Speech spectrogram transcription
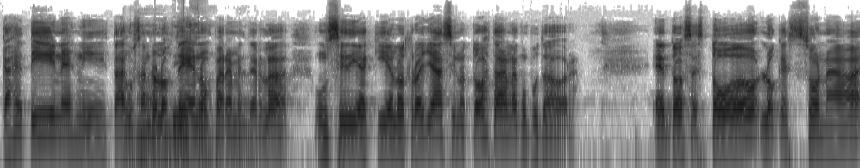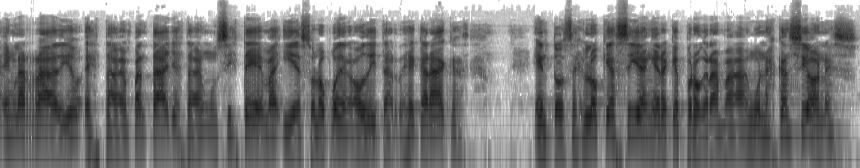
cajetines, ni estabas usando los denos para meterla un CD aquí, el otro allá, sino todo estaba en la computadora. Entonces todo lo que sonaba en la radio estaba en pantalla, estaba en un sistema y eso lo podían auditar desde Caracas. Entonces lo que hacían era que programaban unas canciones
